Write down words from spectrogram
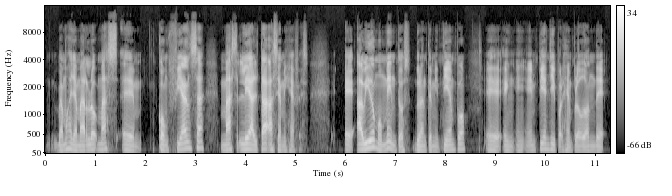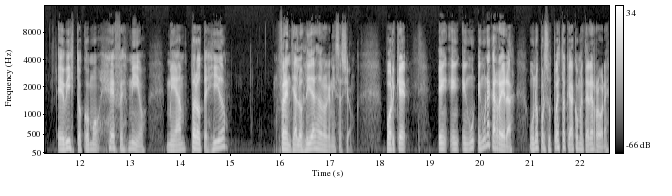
vamos a llamarlo, más eh, confianza, más lealtad hacia mis jefes. Eh, ha habido momentos durante mi tiempo en, en, en, PNG, por ejemplo, donde he visto cómo jefes míos me han protegido frente a los líderes de la organización. Porque en, en, una carrera, uno por supuesto que va a cometer errores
